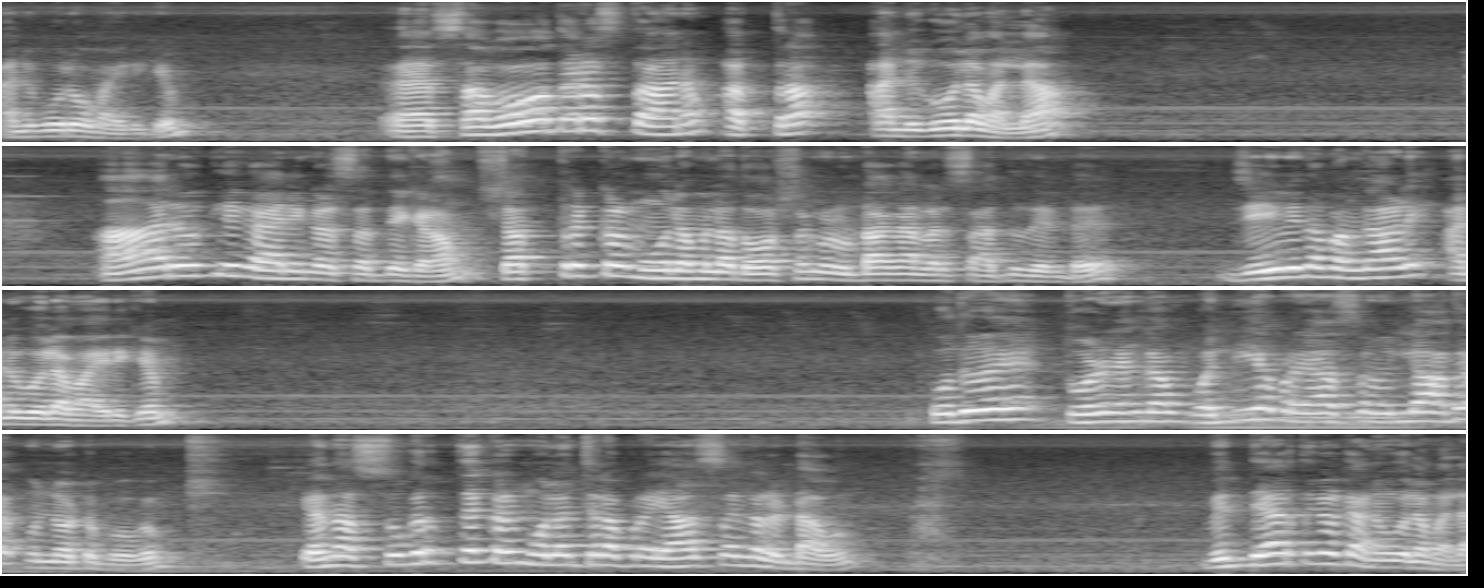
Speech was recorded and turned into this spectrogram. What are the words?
അനുകൂലവുമായിരിക്കും. സഹോദര സ്ഥാനം അത്ര അനുകൂലമല്ല. ആരോഗ്യകാര്യങ്ങൾ ശ്രദ്ധിക്കണം. ശത്രുക്കൾ മൂലമുള്ള ദോഷങ്ങൾ ഉണ്ടാകാനുള്ള സാധ്യതയുണ്ട്. ജീവിത പങ്കാളി അനുകൂലമായിരിക്കും. പൊതുവെ തൊഴിലംഗം വലിയ പ്രയാസമില്ലാതെ മുന്നോട്ട് പോകും. എന്നാൽ സുഹൃത്തുക്കൾ മൂലം ചില പ്രയാസങ്ങൾ ഉണ്ടാവും. വിദ്യാർത്ഥികൾക്ക് അനുകൂലമല്ല.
